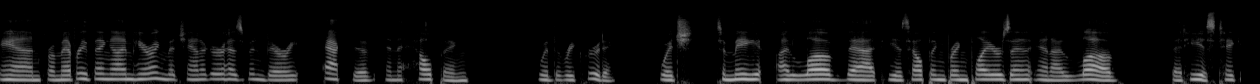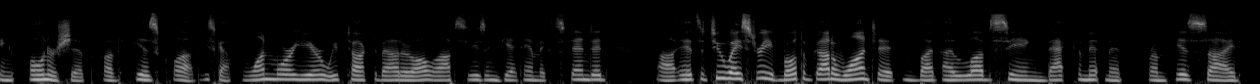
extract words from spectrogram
And from everything I'm hearing, Mitch Haniger has been very active in helping with the recruiting, which to me, I love that he is helping bring players in, and I love that he is taking ownership of his club. He's got one more year. We've talked about it all off season. Get him extended. Uh, it's a two way street. Both have got to want it, but I love seeing that commitment from his side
